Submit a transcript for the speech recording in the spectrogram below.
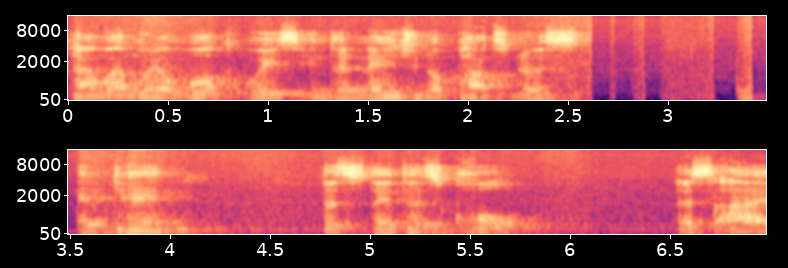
Taiwan will work with international partners to maintain the status quo, as I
